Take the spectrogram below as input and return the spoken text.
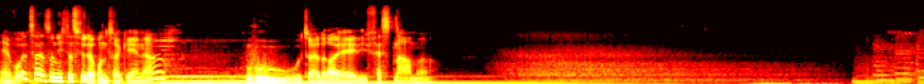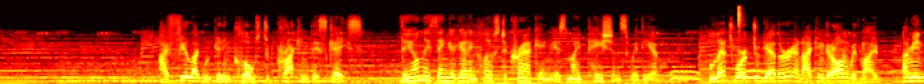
Er wollte also nicht, dass wir da runtergehen, ne? Uh, Teil 3, die Festnahme. I feel like we're getting close to cracking this case. The only thing you're getting close to cracking is my patience with you. Let's work together and I can get on with my... I mean,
